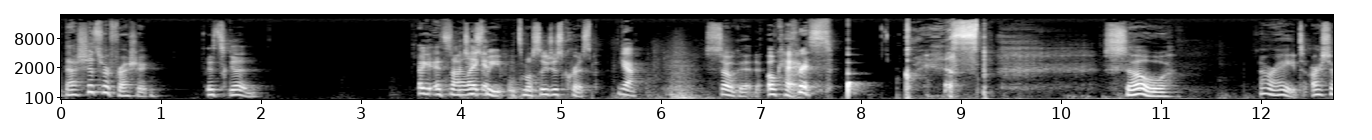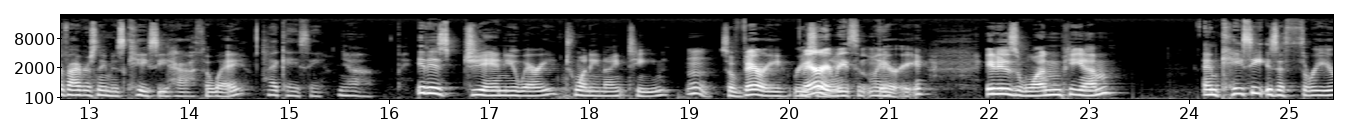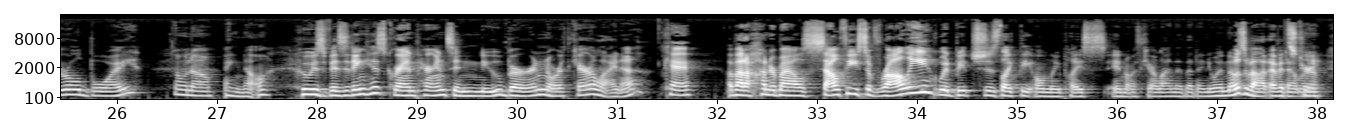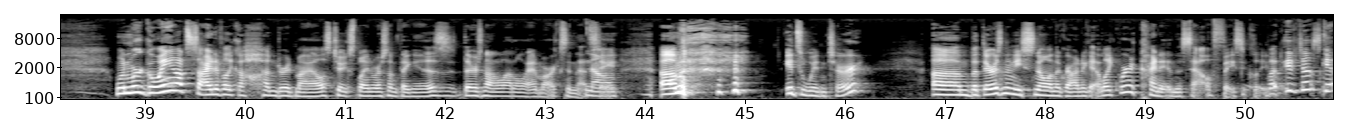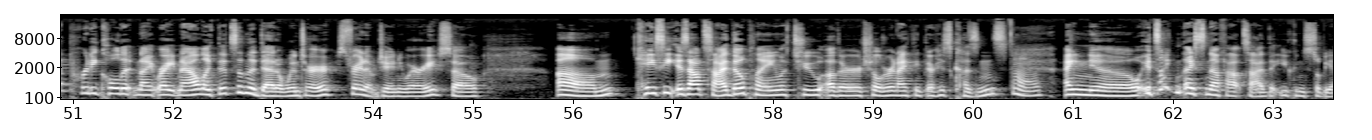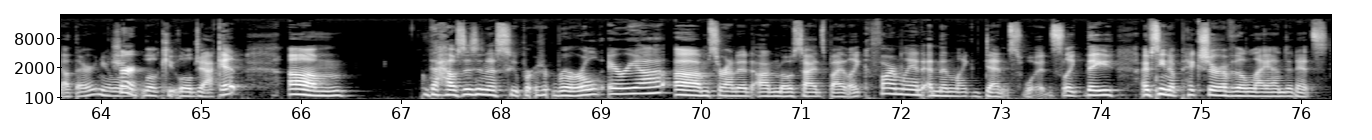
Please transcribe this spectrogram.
That shit's refreshing. It's good. Okay, It's not I too like it. sweet. It's mostly just crisp. Yeah. So good. Okay. Crisp. crisp. So, all right. Our survivor's name is Casey Hathaway. Hi, Casey. Yeah. It is January 2019. Mm. So very recently. Very recently. Very. It is 1 p.m. And Casey is a three year old boy. Oh no. I know. Who is visiting his grandparents in New Bern, North Carolina. Okay. About 100 miles southeast of Raleigh, which is like the only place in North Carolina that anyone knows about, evidently. true. when we're going outside of like a hundred miles to explain where something is, there's not a lot of landmarks in that No. state. Um, it's winter. Um, but there isn't any snow on the ground again. Like we're kind of in the south, basically. But it does get pretty cold at night right now. Like it's in the dead of winter, straight up January. So, um, Casey is outside though, playing with two other children. I think they're his cousins. Oh. I know it's like nice enough outside that you can still be out there in your Sure. little, little cute little jacket. Um, the house is in a super rural area, um, surrounded on most sides by like farmland and then like dense woods. Like they, I've seen a picture of the land and it's,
